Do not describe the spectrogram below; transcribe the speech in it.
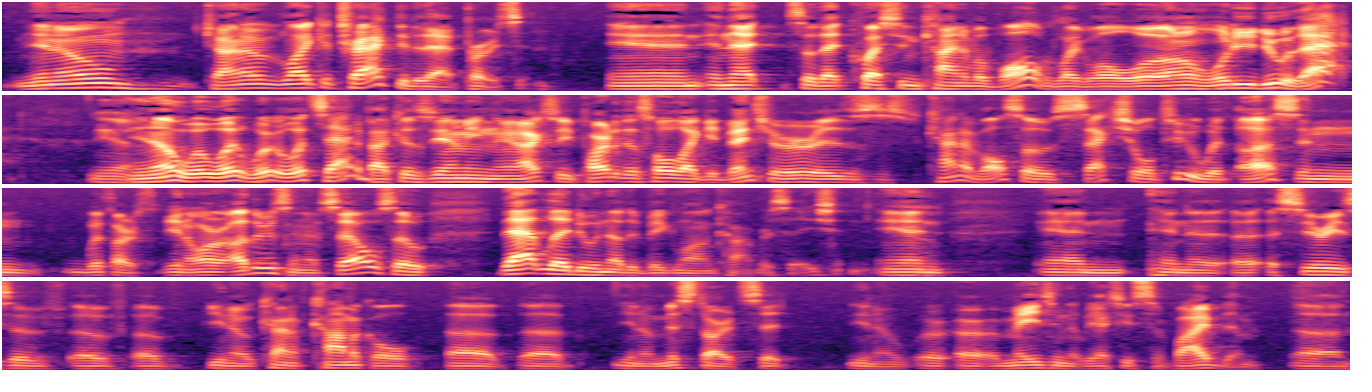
you know, kind of like attracted to that person. And and that so that question kind of evolved. Like, well, well what do you do with that? Yeah. You know, what, what, what's that about? Because I mean, actually, part of this whole like adventure is kind of also sexual too, with us and with our you know our others and ourselves. So that led to another big long conversation and and and a, a series of, of, of you know kind of comical uh, uh, you know misstarts that you know are, are amazing that we actually survived them. Uh,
